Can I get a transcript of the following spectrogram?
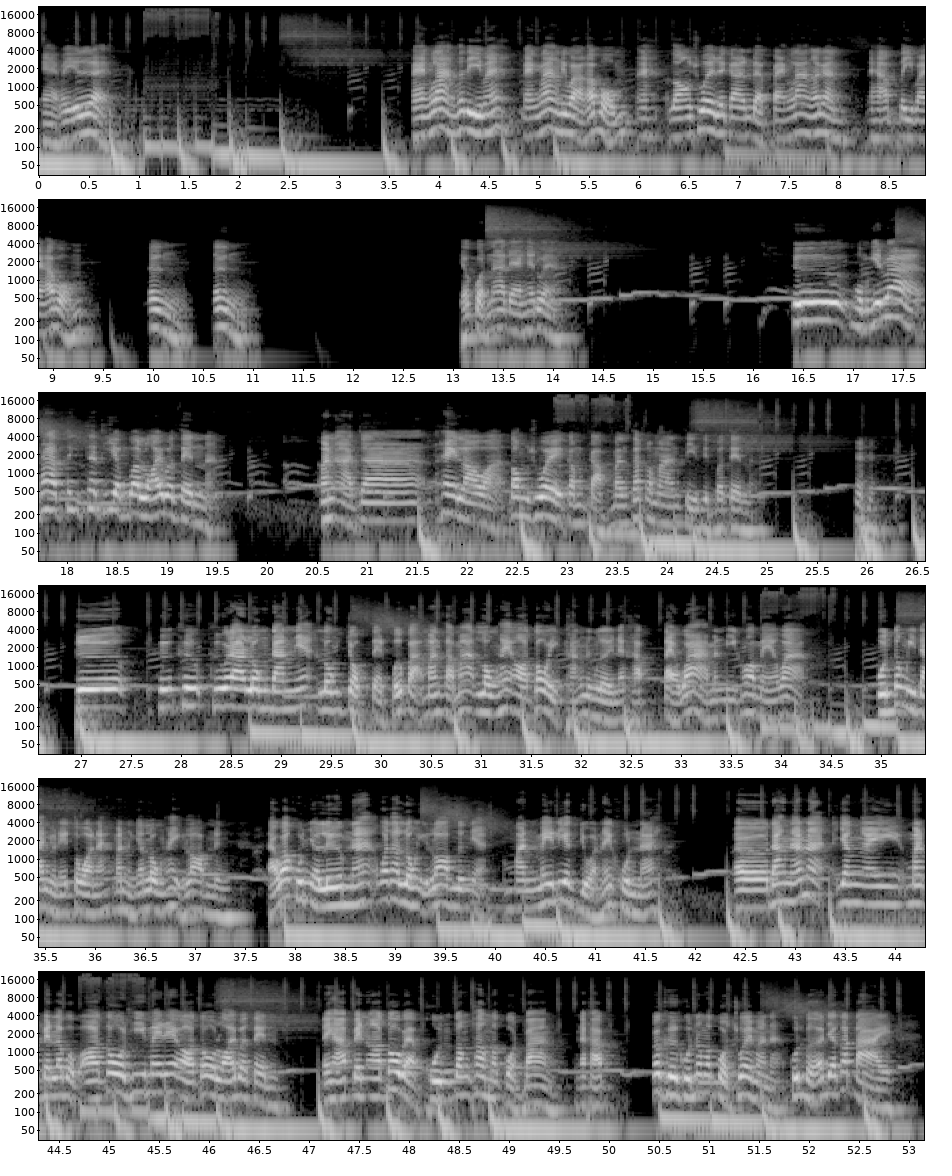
แหมไปเรื่อย แปลงร่างก็ดีไหมแปลงร่างดีกว่าครับผมอะลองช่วยโดยการแบบแปลงร่างแล้วกันนะครับ ตีไปครับผม ตึ้งตึ้งเดี๋ยวกดหน้าแดงให้ด้วย คือผมคิดว่าถ้าถ้าเทียบว่าร้อยเปอร์เซ็นต์่ะ มันอาจจะให้เราอะ ต้องช่วยกำกับมันสักประมาณสี่สิบเปอร์เซ็นต์อะ คือ คือคือคือเวลาลงดันเนี้ยลงจบเสร็จปุ๊บอะมันสามารถลงให้ออโต้อีกครั้งหนึ่งเลยนะครับ แต่ว่ามันมีข้อแม้ว่า คุณต้องมีดันอยู่ในตัวนะ มันถึงจะลงให้อีกรอบหนึ่งแต่ว่าคุณอย่าลืมนะ ว่าถ้าลงอีกรอบนึงเนี่ย มันไม่เรียกหยวนให้คุณนะเออดังนั้นอะยังไงมันเป็นระบบออโต้ที่ไม่ได้ออโต้ร้อยเปอร์เซ็นต์นะครับเป็นออโต้แบบคุณต้องเข้ามากดบ้างนะครับ ก็คือคุณต้องมากดช่วยมันอะคุณเผลอเดียวก็ตาย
